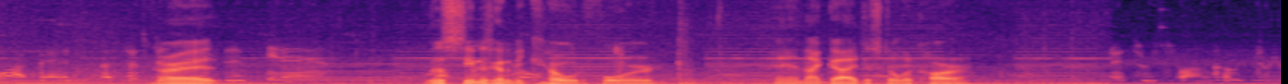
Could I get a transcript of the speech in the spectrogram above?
Flatbed. Assistance Alright. This scene is going to be code 4. And that guy just stole a car. Units respond code 3.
